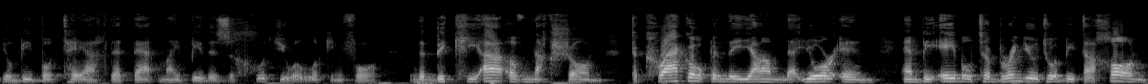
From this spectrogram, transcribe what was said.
you'll be boteach that that might be the zechut you were looking for, the bikiah of Nachshon, to crack open the yam that you're in and be able to bring you to a bitachon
